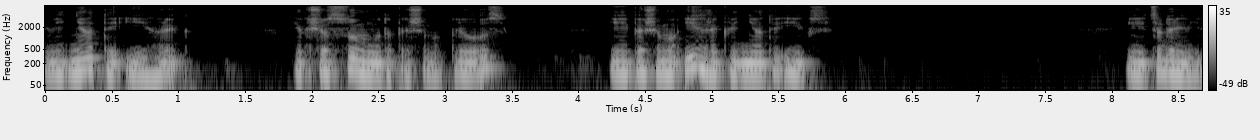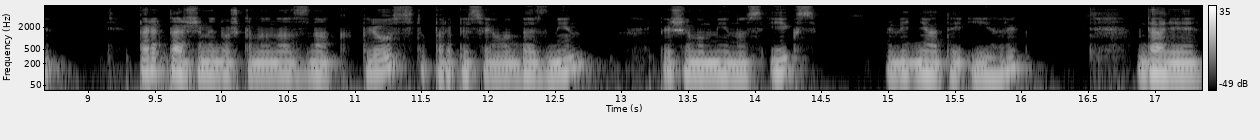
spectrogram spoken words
Відняти y. Якщо суму, то пишемо плюс. І пишемо y відняти х. І це дорівнює. Перед першими дужками у нас знак плюс, то переписуємо без змін. Пишемо мінус х, відняти y. Далі,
